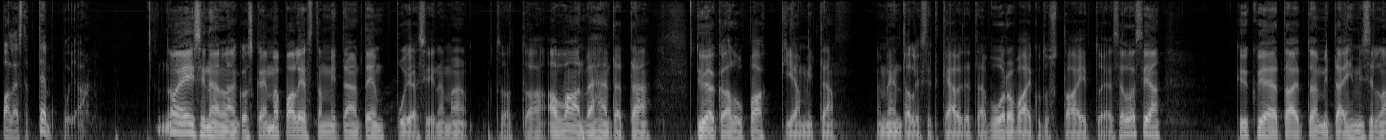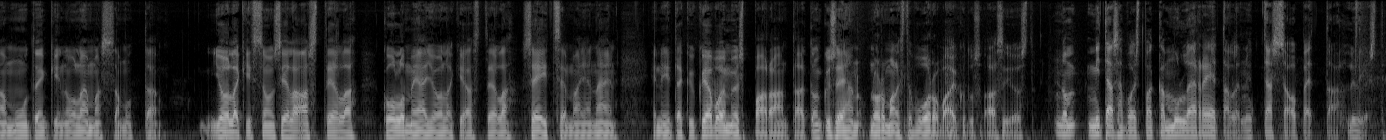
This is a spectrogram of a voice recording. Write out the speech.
paljasta temppujaan? No ei sinällään, koska en mä paljasta mitään temppuja siinä. Mä tota, avaan vähän tätä työkalupakkia, mitä me mentalistit käytetään, vuorovaikutustaitoja ja sellaisia kykyjä ja taitoja, mitä ihmisillä on muutenkin olemassa, mutta joillakin se on siellä asteella kolme ja joillakin asteella seitsemän ja näin. Ja niitä kykyjä voi myös parantaa. Että on kyse ihan normaalista vuorovaikutusasioista. No mitä sä voisit vaikka mulle ja Reetalle nyt tässä opettaa lyhyesti?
